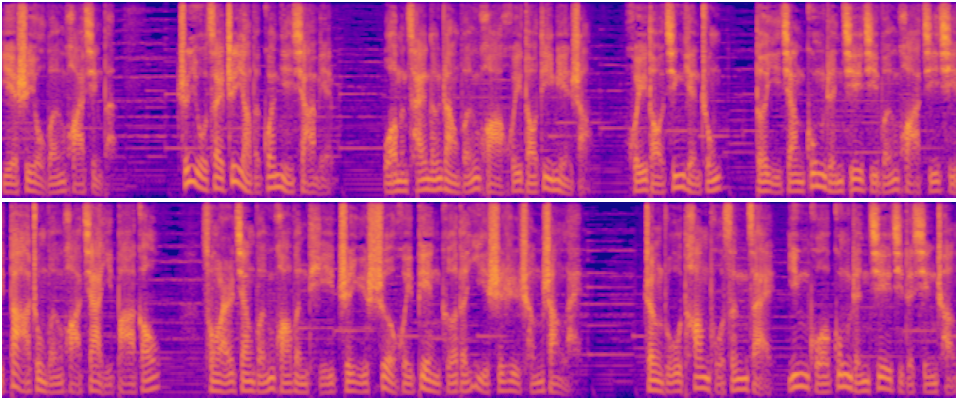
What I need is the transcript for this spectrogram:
也是有文化性的。只有在这样的观念下面，我们才能让文化回到地面上，回到经验中，得以将工人阶级文化及其大众文化加以拔高，从而将文化问题置于社会变革的议事日程上来。正如汤普森在《英国工人阶级的形成》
